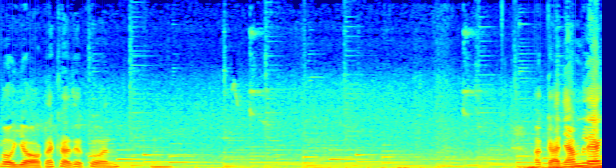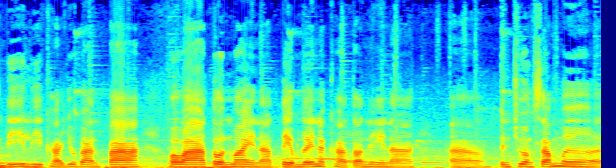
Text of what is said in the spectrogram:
เบาหยอกนะคะ ทุกคนอากาศย้ำแรงดีลีค่ะอยู่บ้านป่าเพราะว่าต้นไม้นะเต็มเลยนะคะ ตอนนี้นะอ่าเป็นช่วงซัมเมอร์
